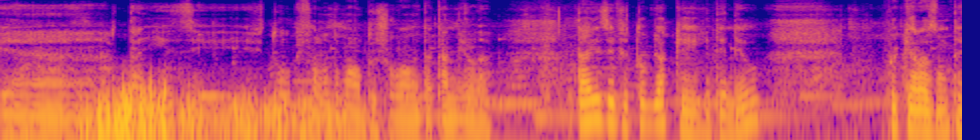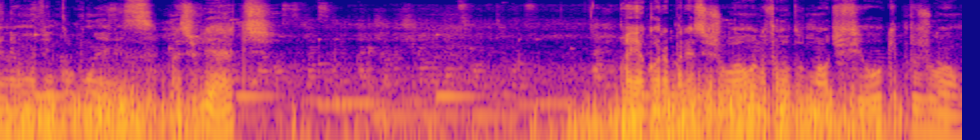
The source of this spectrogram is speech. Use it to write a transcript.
é... Thaís e Vitube falando mal do João e da Camila. Thaís e Vitube, ok, entendeu? Porque elas não têm nenhum vínculo com eles. Mas Juliette. Aí agora aparece João, ela falando mal de Fiuk pro João.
